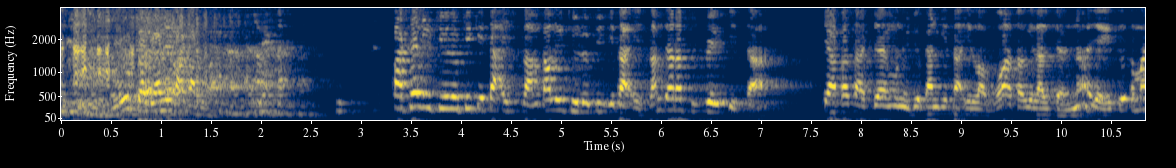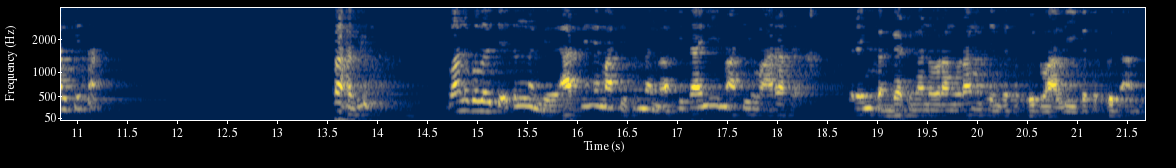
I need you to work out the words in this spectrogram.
Itu banggane ra karuan. Padahal ideologi kita Islam, kalau ideologi kita Islam, cara berpikir kita, siapa saja yang menunjukkan kita ilallah atau ilal jannah, yaitu teman kita. Paham? Lalu kalau cek seneng ya, artinya masih seneng lah. Kita ini masih waras ya. Sering bangga dengan orang-orang yang disebut wali, disebut nabi.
